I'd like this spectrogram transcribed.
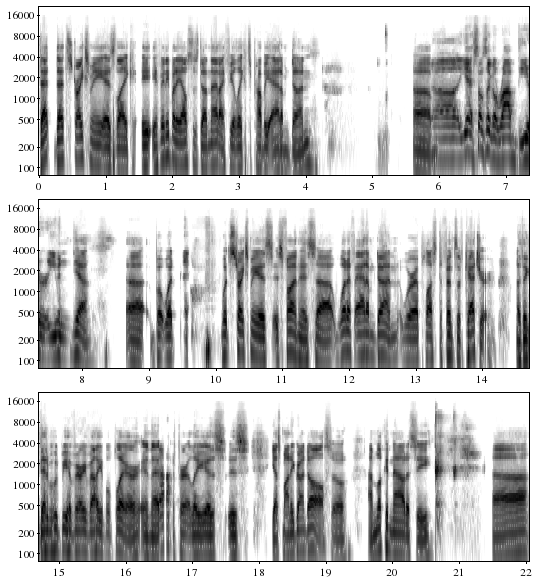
that that strikes me as like if anybody else has done that, I feel like it's probably Adam Dunn. Um, Uh, yeah, it sounds like a Rob Deer. Even yeah, uh, but what what strikes me as is fun is uh, what if Adam Dunn were a plus defensive catcher? I think that would be a very valuable player, and that Yeah. apparently is is Yasmani Grandal. So I'm looking now to see. Uh,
